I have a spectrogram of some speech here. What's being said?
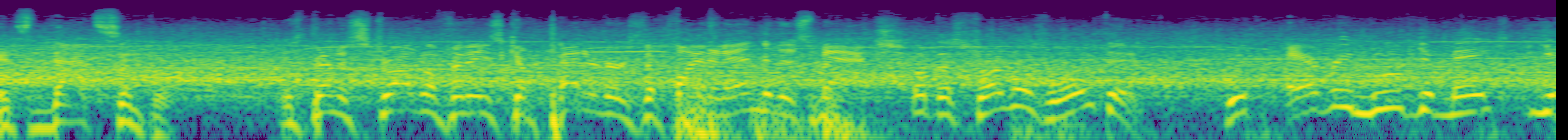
It's that simple. It's been a struggle for these competitors to find an end to this match. But the struggle's worth it. With every move you make, you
